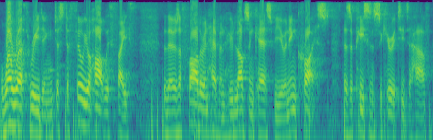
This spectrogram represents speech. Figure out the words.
Well worth reading, just to fill your heart with faith that there is a Father in heaven who loves and cares for you, and in Christ there's a peace and security to have,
